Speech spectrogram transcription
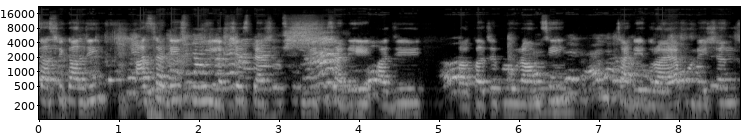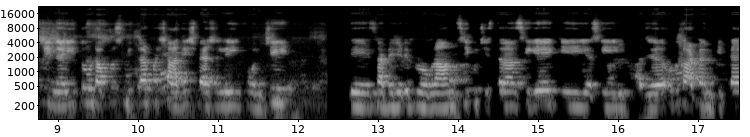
ਸਤਿ ਸ਼੍ਰੀ ਅਕਾਲ ਜੀ। ਅੱਜ ਸਾਡੇ ਸਕੂਲ ਲਕਸ਼ਯ ਸਪੈਸ਼ਲ ਸਕੂਲ ਵਿੱਚ ਸਾਡੇ ਅੱਜ ਕਲਚਰ ਪ੍ਰੋਗਰਾਮ ਸੀ। ਸਾਡੇ ਦੁਰਾਇਆ ਫਾਊਂਡੇਸ਼ਨ ਚੇਨਈ ਤੋਂ ਡਾਕਟਰ ਸਮਿਤਰਾ ਪ੍ਰਸ਼ਾਦ ਜੀ ਸਪੈਸ਼ਲੀ ਪਹੁੰਚੀ। ਤੇ ਸਾਡੇ ਜਿਹੜੇ ਪ੍ਰੋਗਰਾਮ ਸੀ ਕੁਝ ਇਸ ਤਰ੍ਹਾਂ ਸੀਗੇ ਕਿ ਅਸੀਂ ਅੱਜ ਉਦਘਾਟਨ ਕੀਤਾ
